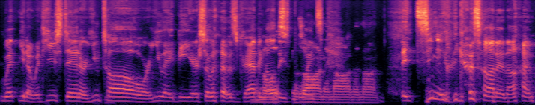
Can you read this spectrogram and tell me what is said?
with you know with Houston or Utah or UAB or some of those grabbing the all these points on and on and on. it seemingly goes on and on.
